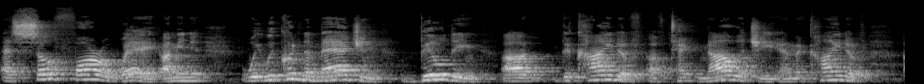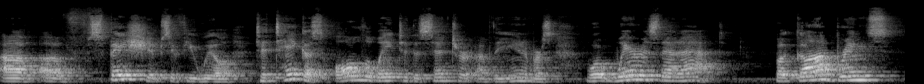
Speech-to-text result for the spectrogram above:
as so far away. I mean, it, we, we couldn't imagine building uh, the kind of, of technology and the kind of, of, of spaceships, if you will, to take us all the way to the center of the universe. Well, where is that at? But God brings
